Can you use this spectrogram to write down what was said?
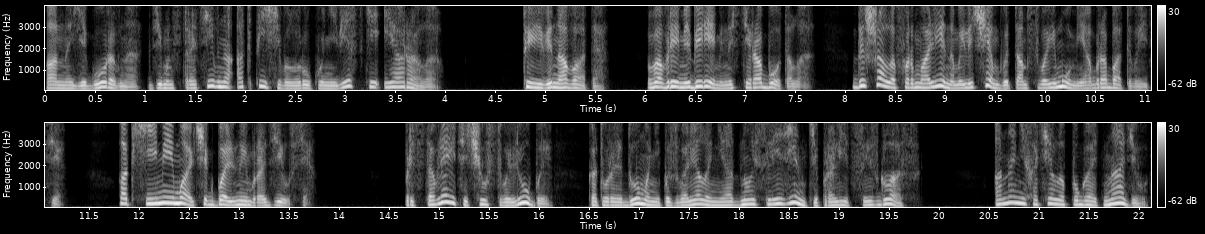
Анна Егоровна демонстративно отпихивала руку невестки и орала. «Ты виновата. Во время беременности работала. Дышала формалином или чем вы там своим уме обрабатываете. От химии мальчик больным родился. Представляете чувство Любы, которая дома не позволяла ни одной слезинки пролиться из глаз? Она не хотела пугать Надю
